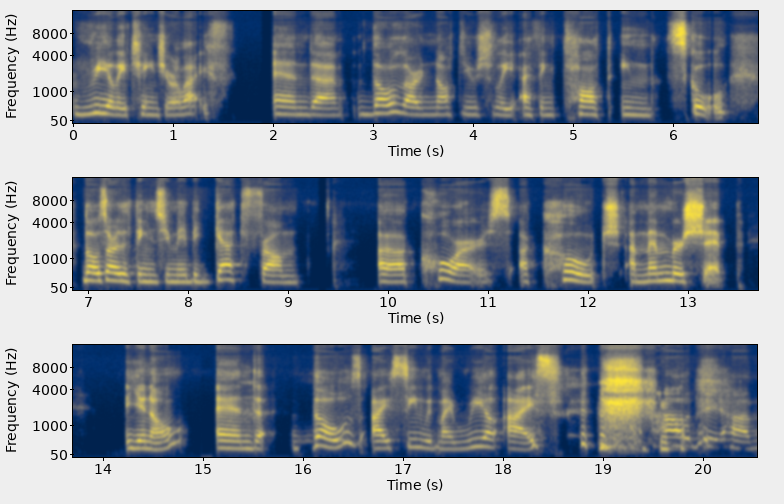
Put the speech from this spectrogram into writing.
really change your life and um, those are not usually i think taught in school those are the things you maybe get from a course, a coach, a membership, you know, and those I've seen with my real eyes how they have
